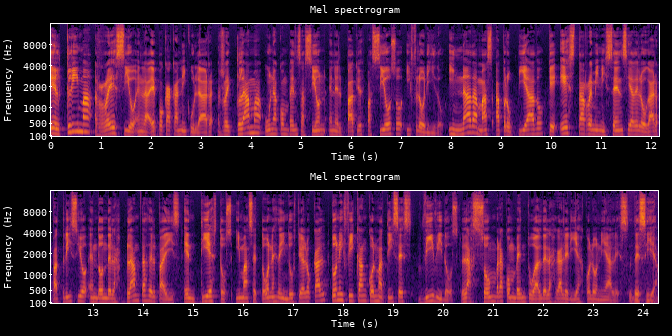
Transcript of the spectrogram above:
El clima recio en la época canicular reclama una compensación en el patio espacioso y florido, y nada más apropiado que esta reminiscencia del hogar patricio en donde las plantas del país, en tiestos y macetones de industria local, tonifican con matices vívidos la sombra conventual de las galerías coloniales, decía.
